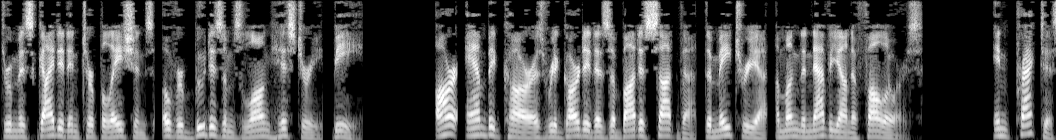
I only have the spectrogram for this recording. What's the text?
through misguided interpolations, over Buddhism's long history. B. R. Ambedkar is regarded as a bodhisattva, the Maitreya, among the Navayana followers. In practice,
